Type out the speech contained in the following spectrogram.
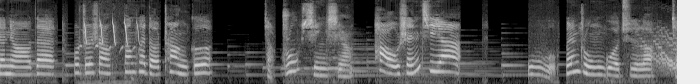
小鸟在树枝上欢快地唱歌，小猪心想：好神奇呀！五分钟过去了。小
